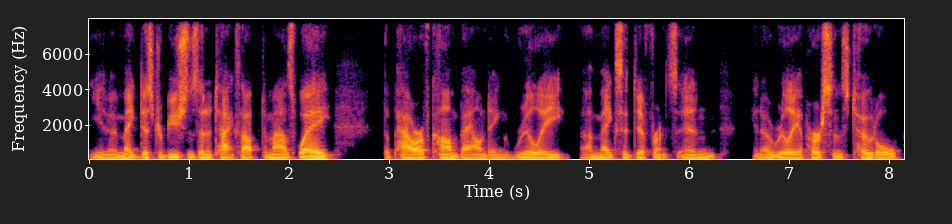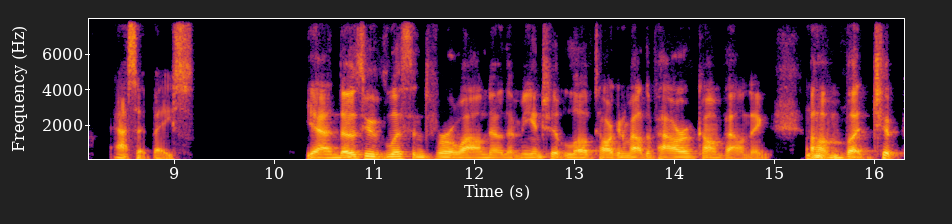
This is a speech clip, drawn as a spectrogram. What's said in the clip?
you know make distributions in a tax optimized way the power of compounding really uh, makes a difference in you know really a person's total asset base yeah, and those who've listened for a while know that me and Chip love talking about the power of compounding. Mm-hmm. Um, but Chip,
